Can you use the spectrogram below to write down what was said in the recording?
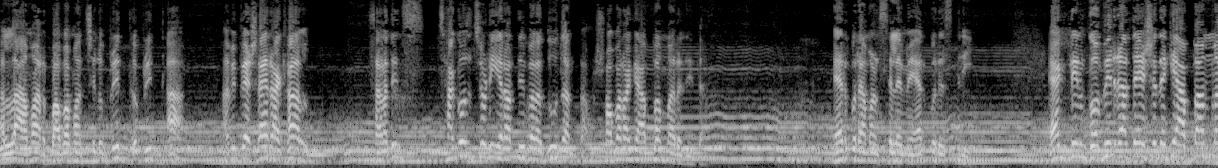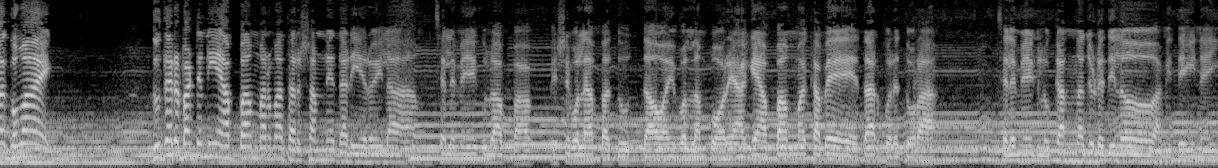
আল্লাহ, আমার বাবা মা ছিল বৃদ্ধ বৃদ্ধা। আমি পেশায় রাখাল। সারাদিন ছাগল চড়িয়ে রাতের বেলা দুধ আনতাম, সবার আগে আব্বা মারে দিতাম। এরপরে আমার ছেলে মেয়ে, এরপরে স্ত্রী। একদিন গভীর রাতে এসে দেখি আব্বা আম্মা ঘুমায়। দুধের বাটে নিয়ে আব্বা আম্মার মাথার সামনে দাঁড়িয়ে রইলাম। ছেলে মেয়েগুলো আব্বা এসে বলে, আব্বা, দুধ দাও। আমি বললাম, পরে আগে আব্বা আম্মা খাবে, তারপরে তোরা। ছেলে মেয়েগুলো কান্না জুড়ে দিল, আমি দেই নাই।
